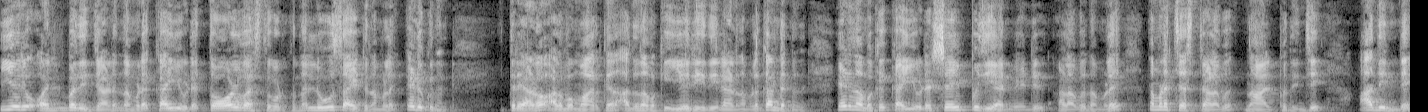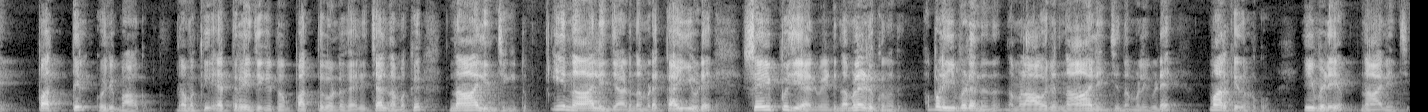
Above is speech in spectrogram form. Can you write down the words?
ഈ ഒരു ഒൻപത് ഇഞ്ചാണ് നമ്മുടെ കൈയുടെ തോൾ വസ്തു കൊടുക്കുന്ന ലൂസായിട്ട് നമ്മൾ എടുക്കുന്നത്. എത്രയാണോ അളവ് മാർക്ക് അത് നമുക്ക് ഈ ഒരു രീതിയിലാണ് നമ്മൾ കണ്ടെത്തുന്നത്. ഇനി നമുക്ക് കൈയുടെ ഷേപ്പ് ചെയ്യാൻ വേണ്ടി അളവ് നമ്മൾ നമ്മുടെ ചെസ്റ്റ് അളവ് നാൽപ്പത് ഇഞ്ച് അതിന്റെ പത്തിൽ ഒരു ഭാഗം. നമുക്ക് എത്ര ഇഞ്ച് കിട്ടും? പത്ത് കൊണ്ട് ഹരിച്ചാൽ നമുക്ക് നാലിഞ്ച് കിട്ടും. ഈ നാലിഞ്ചാണ് നമ്മുടെ കൈയുടെ ഷേപ്പ് ചെയ്യാൻ വേണ്ടി നമ്മൾ എടുക്കുന്നത്. അപ്പോൾ ഇവിടെ നിന്ന് നമ്മൾ ആ ഒരു നാലിഞ്ച് നമ്മളിവിടെ മാർക്ക് ചെയ്ത് കൊടുക്കും. ഇവിടെയും നാലിഞ്ച്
